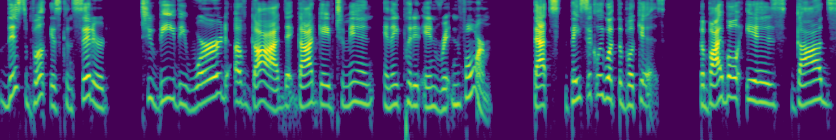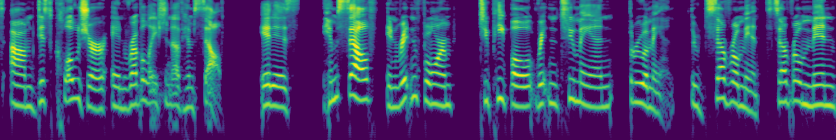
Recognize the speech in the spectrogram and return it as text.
this book is considered to be the word of God that God gave to men and they put it in written form. That's basically what the book is. The Bible is God's um, disclosure and revelation of Himself. It is Himself in written form to people, written to man through a man, through several men, several men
